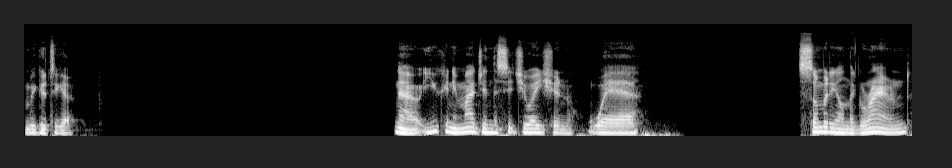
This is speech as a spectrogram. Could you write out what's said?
and we're good to go. Now, you can imagine the situation where somebody on the ground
